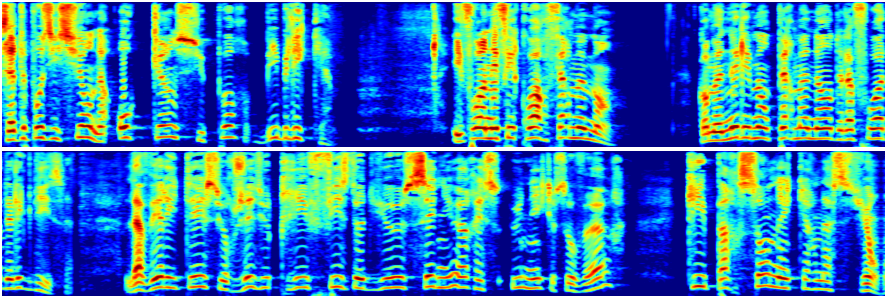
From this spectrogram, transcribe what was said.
Cette position n'a aucun support biblique. Il faut en effet croire fermement, comme un élément permanent de la foi de l'Église, la vérité sur Jésus-Christ, Fils de Dieu, Seigneur et unique Sauveur, qui par son incarnation,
